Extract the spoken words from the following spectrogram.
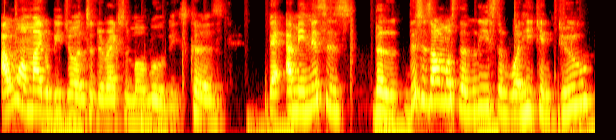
I want Michael B. Jordan to direct some more movies because that. I mean, this is the this is almost the least of what he can do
